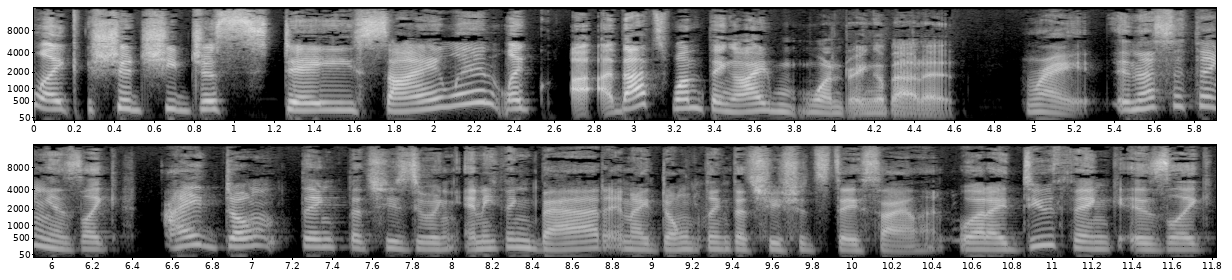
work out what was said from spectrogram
Like, should she just stay silent? Like, uh, that's one thing I'm wondering about it. Right. And that's the thing is like I don't think that she's doing anything bad and I don't think that she should stay silent. What I do think is like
